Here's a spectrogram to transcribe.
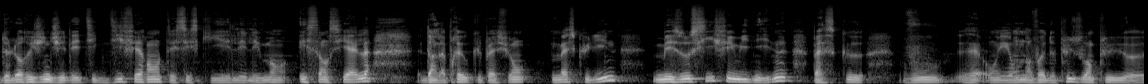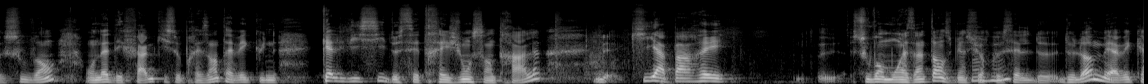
de l'origine génétique différente, et c'est ce qui est l'élément essentiel dans la préoccupation masculine, mais aussi féminine, parce que vous, et on en voit de plus en plus euh, souvent, on a des femmes qui se présentent avec une calvitie de cette région centrale qui apparaît souvent moins intense, bien sûr, que mhm. celle de, l'homme, mais avec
